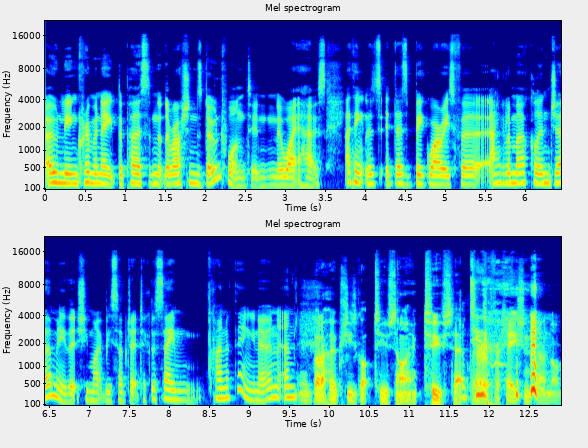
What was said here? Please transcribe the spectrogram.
only incriminate the person that the Russians don't want in the White House? I think there's there's big worries for Angela Merkel in Germany that she might be subject to the same kind of thing, you know, and and You've got to hope she's got two two step Two- verification turned on.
